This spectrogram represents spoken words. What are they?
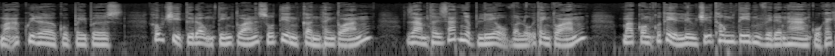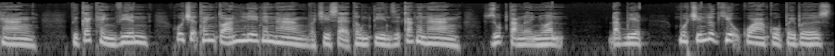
mã QR của Papers không chỉ tự động tính toán số tiền cần thanh toán, giảm thời gian nhập liệu và lỗi thanh toán, mà còn có thể lưu trữ thông tin về đơn hàng của khách hàng, tư cách thành viên, hỗ trợ thanh toán liên ngân hàng và chia sẻ thông tin giữa các ngân hàng, giúp tăng lợi nhuận. Đặc biệt, một chiến lược hiệu quả của Papers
